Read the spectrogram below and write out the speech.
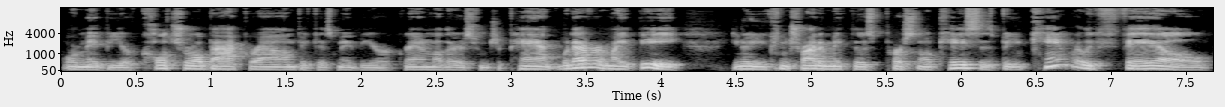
or maybe your cultural background because maybe your grandmother is from Japan, whatever it might be. You know, you can try to make those personal cases, but you can't really fail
